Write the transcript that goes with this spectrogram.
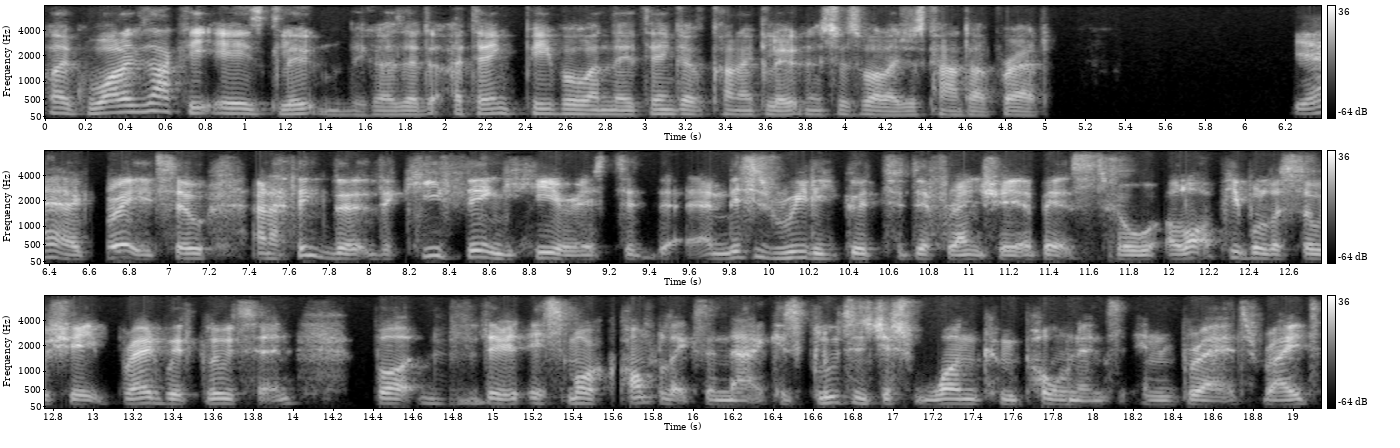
like, what exactly is gluten? Because I, I think people, when they think of kind of gluten, it's just well, I just can't have bread. Yeah, great. So, and I think the, the key thing here is to, and this is really good to differentiate a bit. So, a lot of people associate bread with gluten, but there, it's more complex than that because gluten is just one component in bread, right?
